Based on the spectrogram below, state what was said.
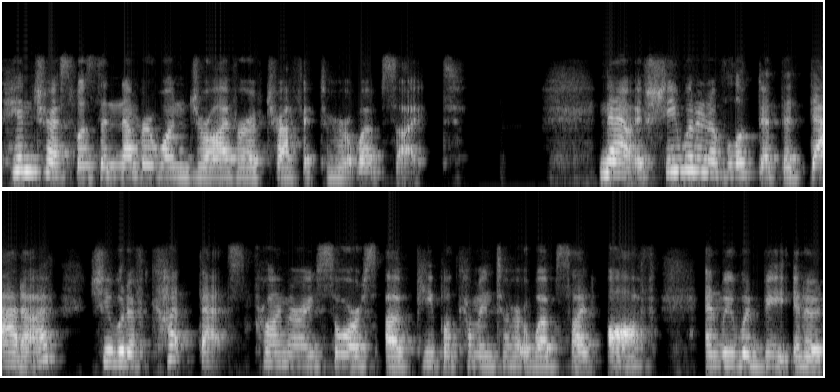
Pinterest was the number one driver of traffic to her website website. Now, if she wouldn't have looked at the data, she would have cut that primary source of people coming to her website off, and we would be in a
